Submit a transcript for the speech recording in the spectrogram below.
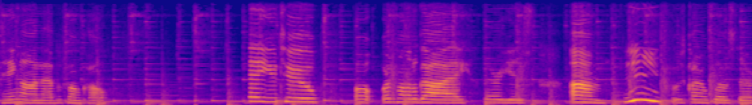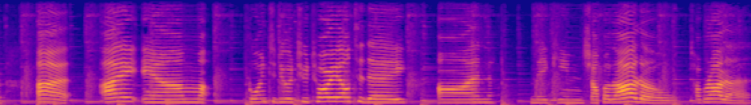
hang on, I have a phone call. Hey YouTube! Oh, where's my little guy? There he is. Um, it was kind of close there. Uh, I am going to do a tutorial today on making champurrado. Champorada.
